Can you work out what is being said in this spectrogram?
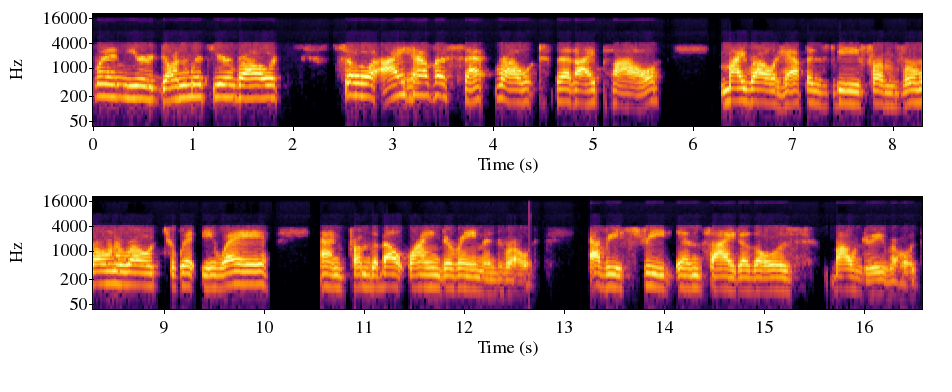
when you're done with your route. So I have a set route that I plow my route happens to be from Verona Road to Whitney Way and from the Beltline to Raymond Road, every street inside of those boundary roads.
